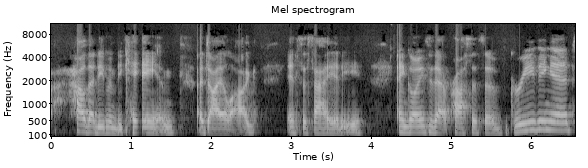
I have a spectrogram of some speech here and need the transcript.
how that even became a dialogue in society and going through that process of grieving it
